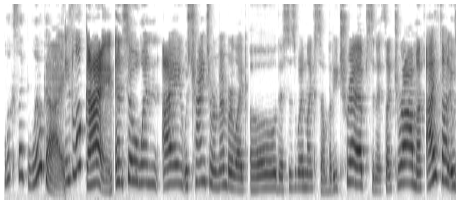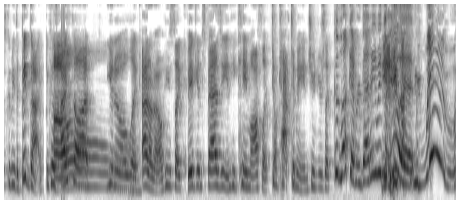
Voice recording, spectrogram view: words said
looks like little guy. He's a little guy. And so when I was trying to remember, like, oh, this is when like somebody trips and it's like drama, I thought it was gonna be the big guy because I thought, you know, Oh. like I don't know, he's like big and spazzy, and he came off like, "Don't talk to me," and Junior's like, "Good luck, everybody, we Yeah, can he's do like, it." woo!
